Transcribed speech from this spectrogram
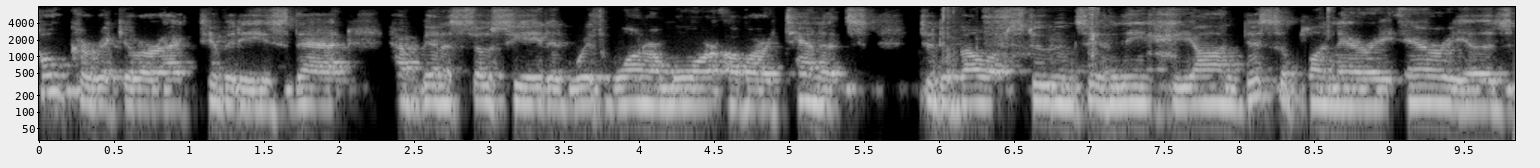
co-curricular activities that have been associated with one or more of our tenets to develop students in these beyond disciplinary areas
